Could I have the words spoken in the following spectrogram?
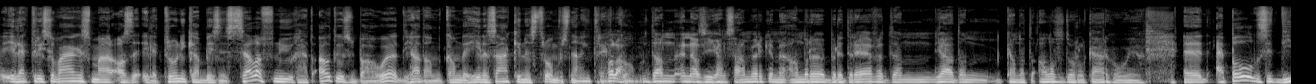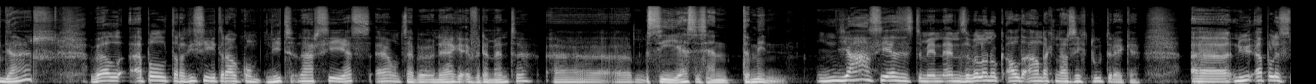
elektrische wagens. Maar als de elektronica-business zelf nu gaat auto's bouwen, ja, dan kan de hele zaak in een stroomversnelling terechtkomen. Voilà. Dan, en als je gaat samenwerken met andere bedrijven, dan, ja, dan kan het alles door elkaar gooien. Uh, Apple, zit die daar? Wel, Apple, traditiegetrouw, komt niet naar CES, hè, want ze hebben hun eigen evenementen. Uh, um... CES is hen te min. Ja, CS is te min. En ze willen ook al de aandacht naar zich toe trekken. Uh, nu, Apple is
